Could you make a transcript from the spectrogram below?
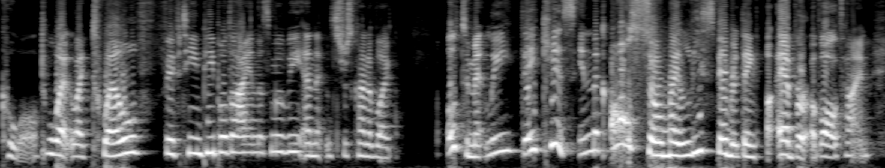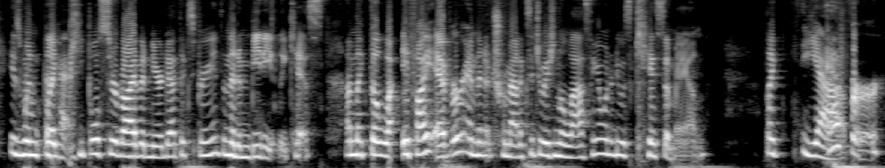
cool." what like 12 15 people die in this movie and it's just kind of like ultimately they kiss in the also my least favorite thing ever of all time is when like Okay. people survive a near death experience and then immediately kiss i'm like the la- if i ever am in a traumatic situation the last thing i want to do is kiss a man like Yeah. ever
